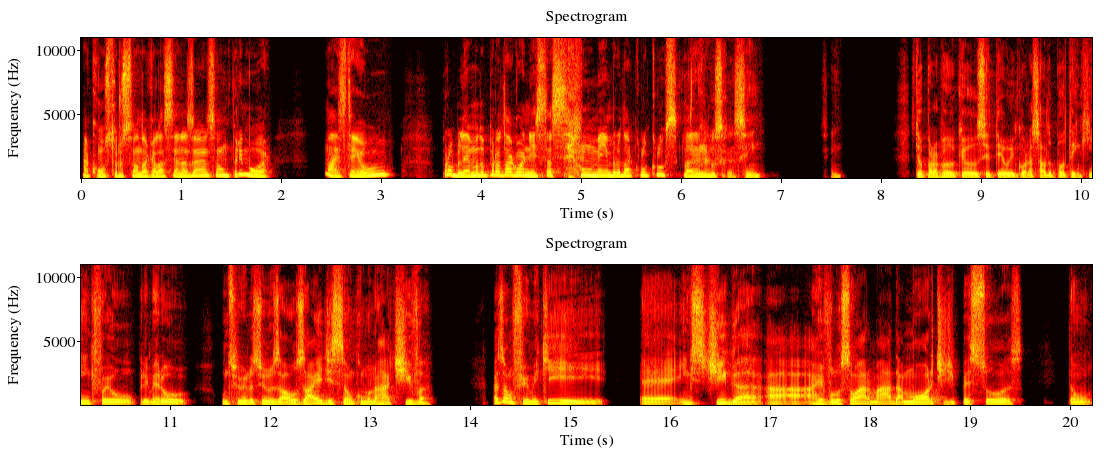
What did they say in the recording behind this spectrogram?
A construção daquelas cenas é, é um primor. Mas tem o problema do protagonista ser um membro da Ku Klux Klan, né? Sim, sim. Tem o próprio que eu citei, o Encoraçado Potemkin, que foi o primeiro, um dos primeiros filmes a usar a edição como narrativa. Mas é um filme que é, instiga a, a Revolução Armada, a morte de pessoas. Então,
